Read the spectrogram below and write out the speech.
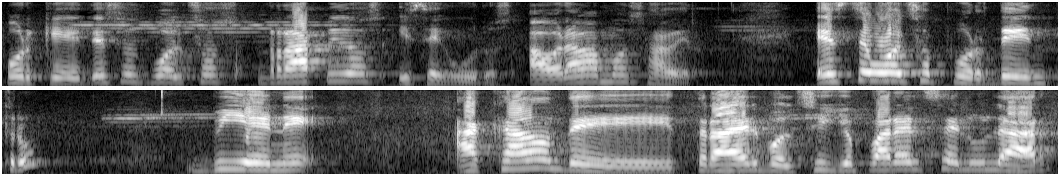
porque es de esos bolsos rápidos y seguros. Ahora vamos a ver. Este bolso por dentro viene acá donde trae el bolsillo para el celular.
